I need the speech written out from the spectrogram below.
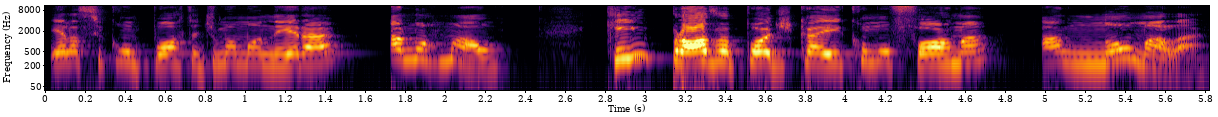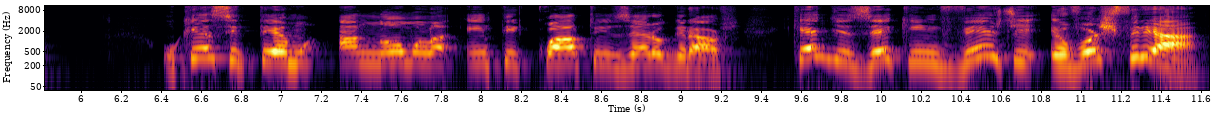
ela se comporta de uma maneira anormal. Quem prova pode cair como forma anômala. O que é esse termo anômala entre 4 e 0 graus? Quer dizer que em vez de eu vou esfriar,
